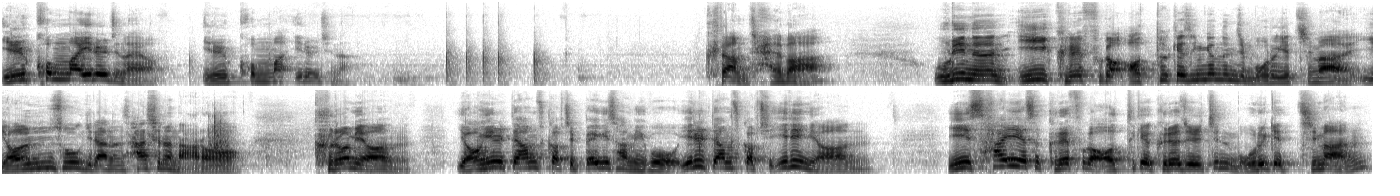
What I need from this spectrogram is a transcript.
1,1을 지나요. 1,1을 지나. 그 다음 잘 봐. 우리는 이 그래프가 어떻게 생겼는지 모르겠지만 연속이라는 사실은 알아. 그러면 0일 때 함수값이 빼기 3이고 1일 때 함수값이 1이면 이 사이에서 그래프가 어떻게 그려질지는 모르겠지만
